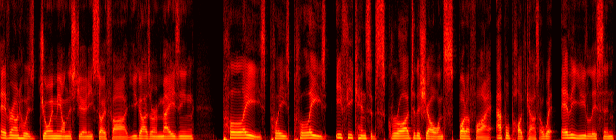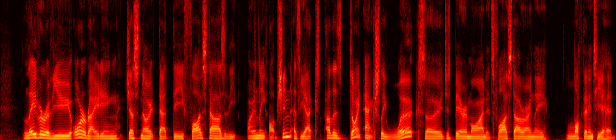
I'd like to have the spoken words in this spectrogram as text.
everyone who has joined me on this journey so far. You guys are amazing please, please, please, if you can subscribe to the show on Spotify, Apple Podcasts, or wherever you listen, leave a review or a rating. Just note that the five stars are the only option, as the others don't actually work. So just bear in mind it's five star only. Lock that into your head.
